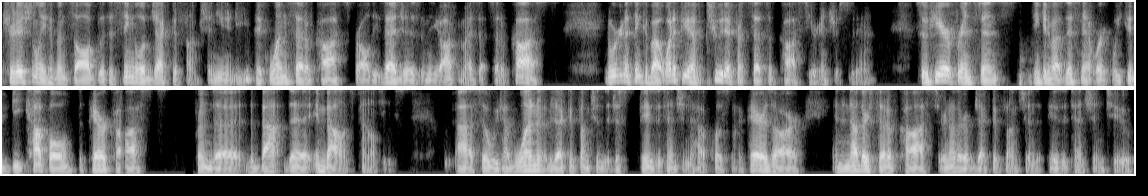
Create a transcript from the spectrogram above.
traditionally have been solved with a single objective function. You, you pick one set of costs for all these edges, and then you optimize that set of costs. And we're going to think about what if you have two different sets of costs you're interested in. So here, for instance, thinking about this network, we could decouple the pair costs from the, the, the imbalance penalties. Uh, so we'd have one objective function that just pays attention to how close my pairs are, and another set of costs or another objective function that pays attention to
